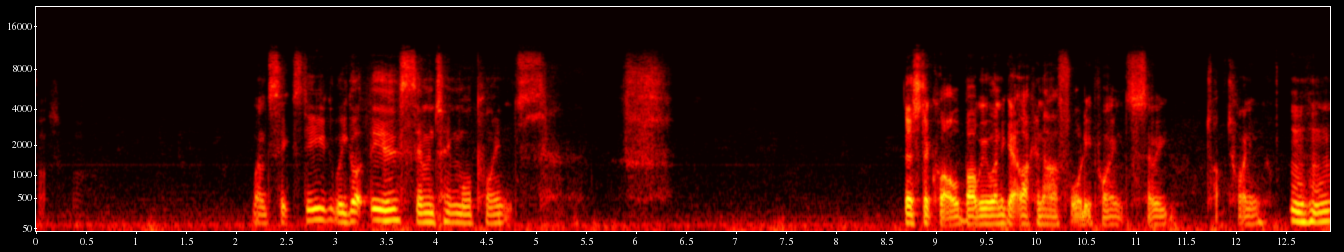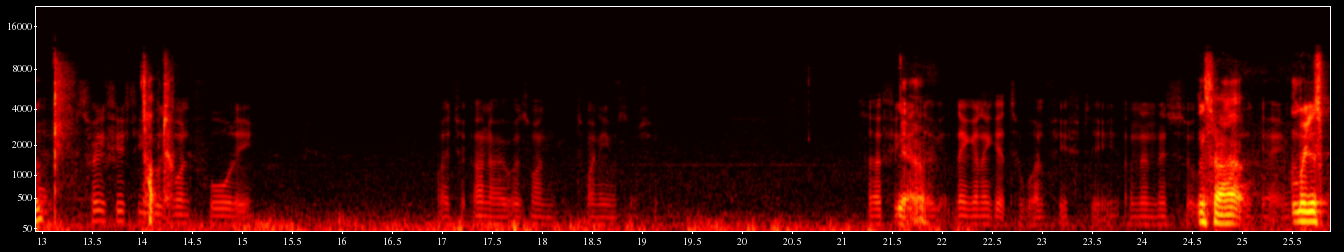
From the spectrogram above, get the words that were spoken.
possible. 160. We got the 17 more points. Just a qual, but we want to get like another 40 points, so we top 20. Mm-hmm. 350 Top was tw- 140. Wait, oh no, it was 120 or some shit. So I figure Yeah. they're, they're gonna get to 150, and then there's still It's got alright. We just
